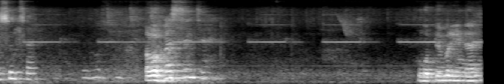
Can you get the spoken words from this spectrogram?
వస్తుంది సార్. అగో వస్తుంది సార్. ఇంకో పేపర్ ఇవ్వండి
